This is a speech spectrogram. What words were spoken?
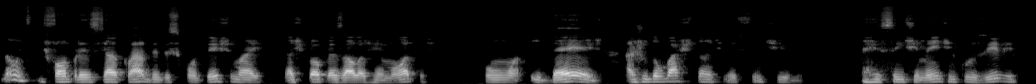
não de forma presencial, claro, dentro desse contexto, mas nas próprias aulas remotas, com ideias, ajudam bastante nesse sentido. Recentemente, inclusive,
